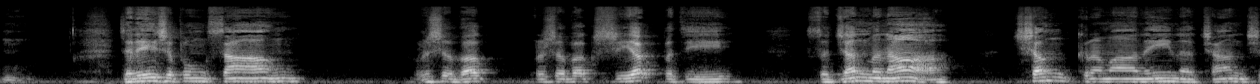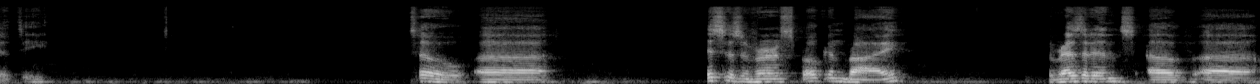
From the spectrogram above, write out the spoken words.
Hmm. Jadeshapung sang Rishabhak, Rishabhak Shriyakpati Sajanmana Chankramanena Chanchati. So, uh, this is a verse spoken by the residents of uh,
